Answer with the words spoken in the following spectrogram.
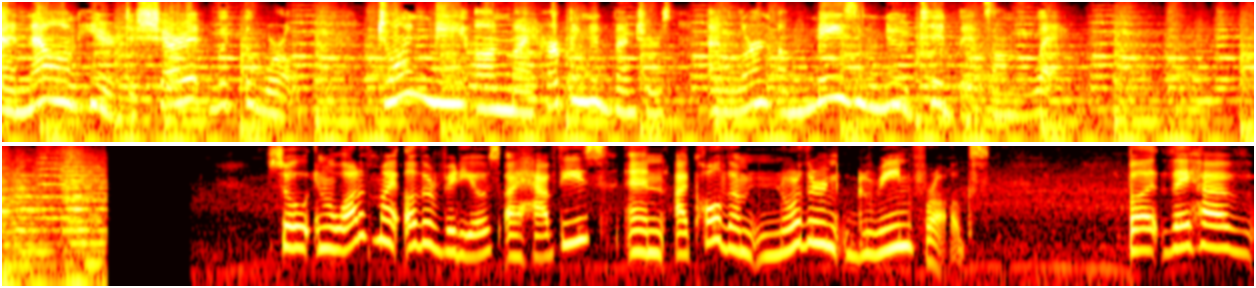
And now I'm here to share it with the world. Join me on my herping adventures and learn amazing new tidbits on the way. So in a lot of my other videos, I have these, and I call them northern green frogs. But they have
